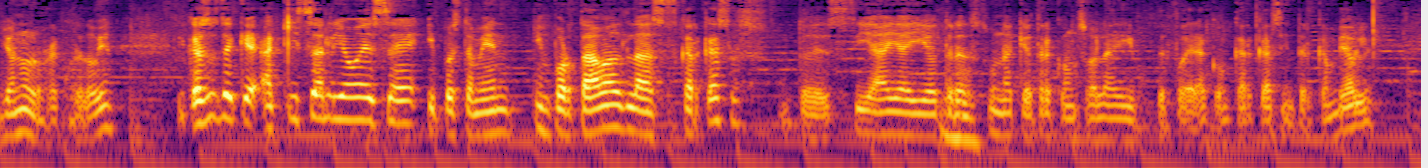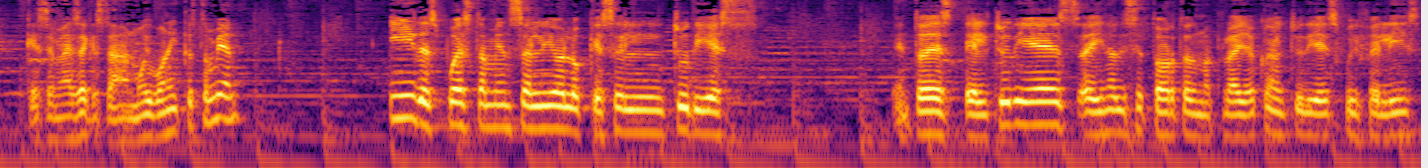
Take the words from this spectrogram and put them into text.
yo no lo recuerdo bien. El caso es de que aquí salió ese y pues también importabas las carcasas. Entonces sí hay ahí otras, una que otra consola ahí de fuera con carcasa intercambiable, que se me hace que estaban muy bonitas también. Y después también salió lo que es el 2DS, entonces, el 2DS, ahí nos dice Tortas McFly, yo con el 2DS fui feliz.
